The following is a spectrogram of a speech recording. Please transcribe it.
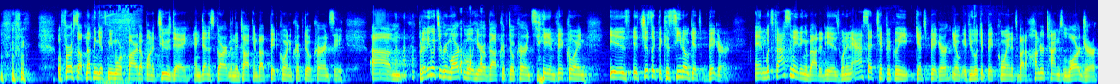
well, first off, nothing gets me more fired up on a Tuesday and Dennis Gartman than talking about Bitcoin and cryptocurrency. Um, but I think what's remarkable here about cryptocurrency and Bitcoin is it's just like the casino gets bigger. And what's fascinating about it is when an asset typically gets bigger, you know, if you look at Bitcoin, it's about 100 times larger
